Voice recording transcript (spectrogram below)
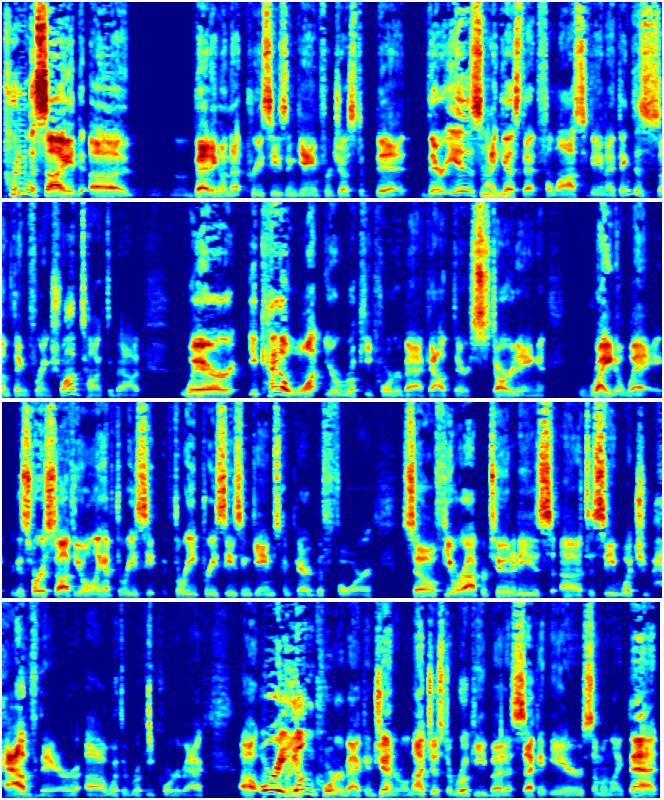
putting aside uh, betting on that preseason game for just a bit, there is, mm-hmm. I guess, that philosophy, and I think this is something Frank Schwab talked about, where you kind of want your rookie quarterback out there starting right away. Because first off you only have three three preseason games compared with four. So fewer opportunities uh, to see what you have there uh, with a rookie quarterback uh, or a right. young quarterback in general not just a rookie but a second year someone like that.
